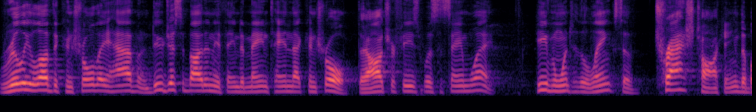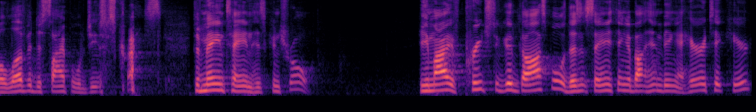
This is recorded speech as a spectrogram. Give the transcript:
really love the control they have and do just about anything to maintain that control. Diotrephes was the same way. He even went to the lengths of trash talking the beloved disciple of Jesus Christ to maintain his control. He might have preached a good gospel. It doesn't say anything about him being a heretic here,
